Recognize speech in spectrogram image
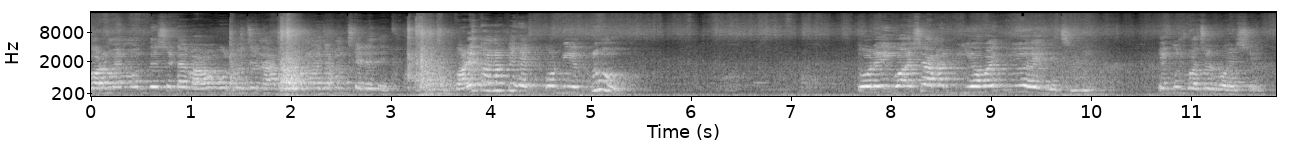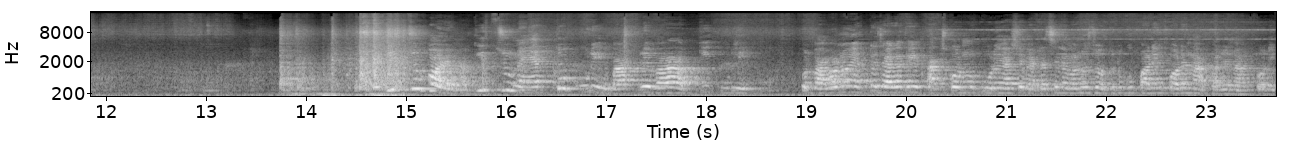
গরমের মধ্যে সেটা বাবা বলল যে, না, ভালো নয়, যখন ছেড়ে দে। ঘরে তো আমাকে হেল্প করবি একটু। তোর এই বয়সে আমার বিয়ে হয়, তুইও হয়ে গেছিলি, একুশ বছর বয়সে। কিচ্ছু করে না, কিচ্ছু না, এত কুড়ে, বাপরে বাপ, কি কুড়ে। ওর বাবা নয় একটা জায়গা থেকে কাজকর্ম করে আসে, বেটা ছেলে মানুষ যতটুকু পারে, করে, না পারে, না করে।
